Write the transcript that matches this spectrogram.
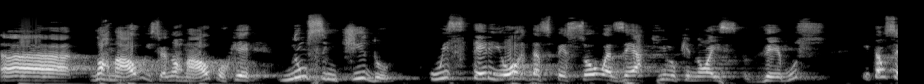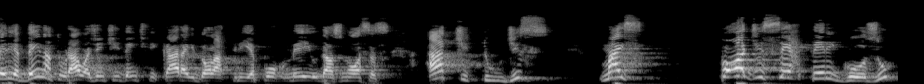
ah, normal, isso é normal, porque num sentido, o exterior das pessoas é aquilo que nós vemos, então seria bem natural a gente identificar a idolatria por meio das nossas atitudes, mas pode ser perigoso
